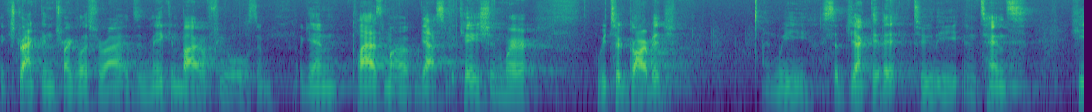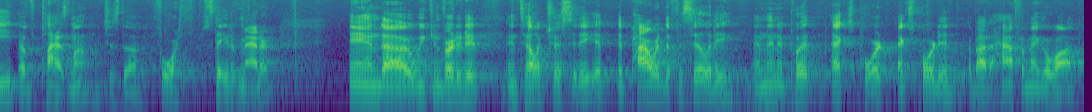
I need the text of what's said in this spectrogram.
extracting triglycerides and making biofuels and again plasma gasification where we took garbage and we subjected it to the intense heat of plasma, which is the fourth state of matter. And uh, we converted it into electricity. It, it, powered the facility, and then it put export, exported about a half a megawatt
